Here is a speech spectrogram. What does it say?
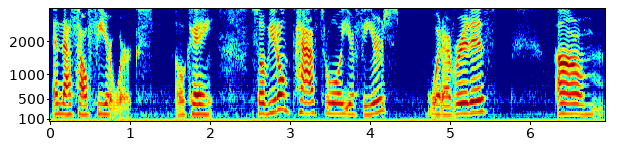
And that's how fear works. Okay? So if you don't pass through all your fears, whatever it is, um,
